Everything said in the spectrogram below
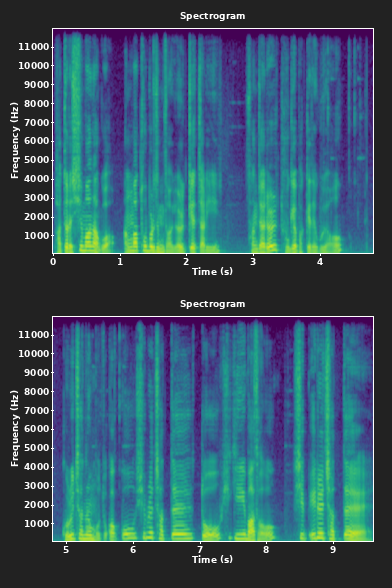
바트레 시마나고 악마 토벌 증서 10개짜리 상자를 두 개 받게 되고요 9일차는 뭐 똑같고 11일차 때 또 희귀마석 11일차 때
